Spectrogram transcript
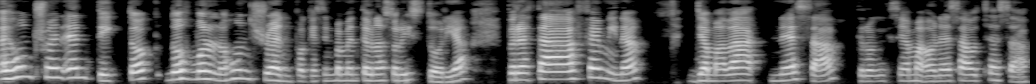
es un trend en TikTok. No, bueno, no es un trend porque es simplemente una sola historia. Pero esta fémina llamada Nessa, creo que se llama Onessa o Tessa,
